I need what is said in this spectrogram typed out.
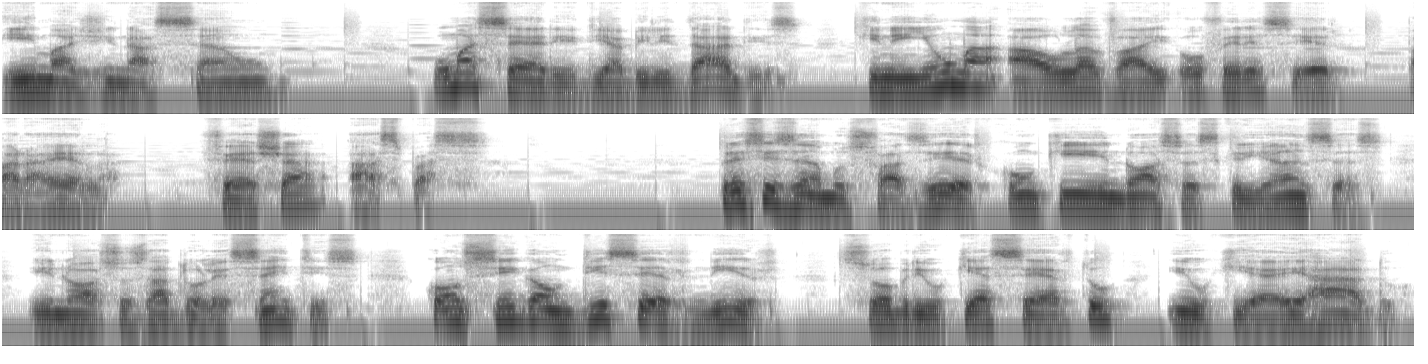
imaginação, uma série de habilidades que nenhuma aula vai oferecer para ela. Fecha aspas. Precisamos fazer com que nossas crianças e nossos adolescentes consigam discernir sobre o que é certo e o que é errado,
